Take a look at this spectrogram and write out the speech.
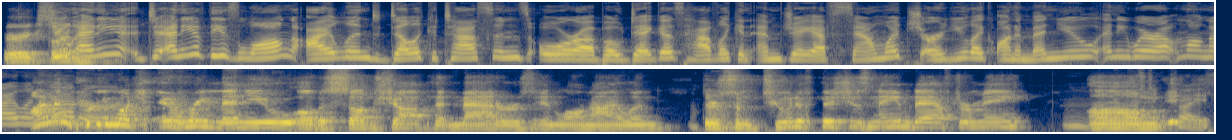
Very exciting. Do any do any of these Long Island delicatessens or uh, bodegas have like an MJF sandwich? Are you like on a menu anywhere out in Long Island? I'm in pretty or? much every menu of a sub shop that matters in Long Island. There's some tuna fishes named after me. Mm, um, it,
